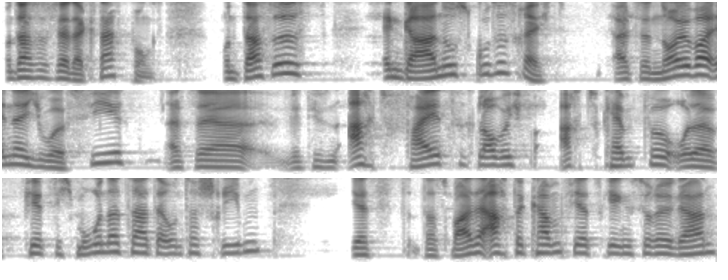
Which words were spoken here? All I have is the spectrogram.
Und das ist ja der Knackpunkt. Und das ist Enganos gutes Recht. Als er neu war in der UFC, als er mit diesen acht Fight, glaube ich, acht Kämpfe oder 40 Monate hat er unterschrieben. Jetzt, das war der achte Kampf jetzt gegen Cyril Gahn.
